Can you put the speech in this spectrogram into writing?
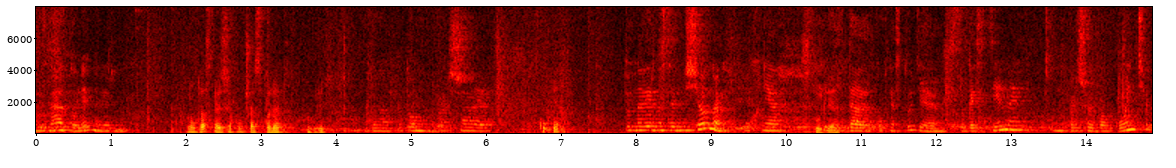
не знаю, туалет, наверное. Ну да, скорее всего, получается сто лет будет Да, потом большая. кухня, Тут, наверное, совмещена кухня. студия. Да, кухня-студия с гостиной, небольшой балкончик.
